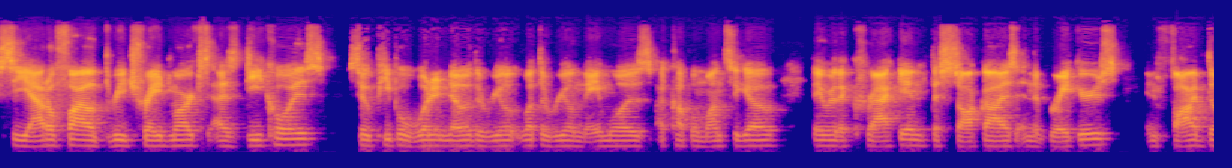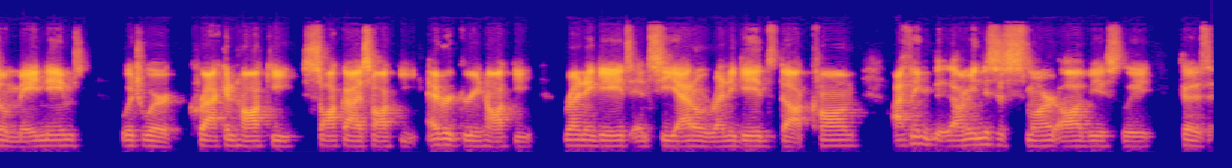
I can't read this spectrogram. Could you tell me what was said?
Seattle filed three trademarks as decoys so people wouldn't know the real what the real name was a couple months ago. They were the Kraken, the Sockeyes, and the Breakers, and five domain names which were Kraken Hockey, Sockeyes Hockey, Evergreen Hockey, Renegades, and SeattleRenegades.com. I think, I mean, this is smart, obviously, because,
